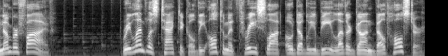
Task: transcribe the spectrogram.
Number 5. Relentless Tactical The Ultimate 3-Slot OWB Leather Gun Belt Holster.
